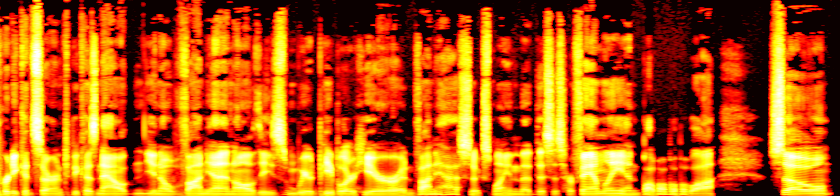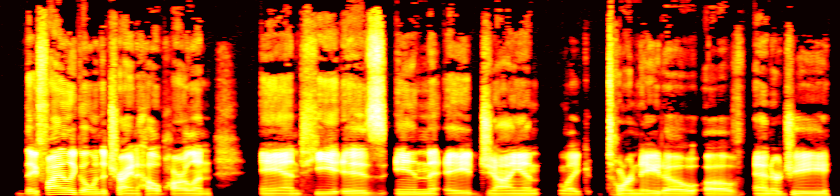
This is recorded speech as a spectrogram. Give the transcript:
pretty concerned because now, you know, Vanya and all these weird people are here, and Vanya has to explain that this is her family and blah, blah, blah, blah, blah. So they finally go in to try and help Harlan, and he is in a giant, like, tornado of energy,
